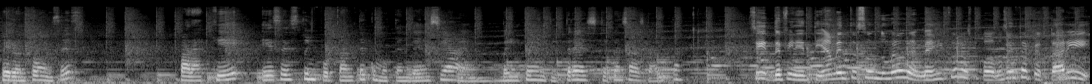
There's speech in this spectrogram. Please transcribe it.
Pero entonces, ¿Para qué es esto importante como tendencia en 2023? ¿Qué pensás, Gaita? Sí, definitivamente esos números de México los podemos interpretar y,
